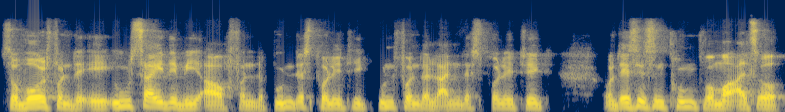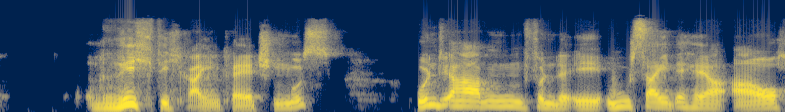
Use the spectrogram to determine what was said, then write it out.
Sowohl von der EU-Seite wie auch von der Bundespolitik und von der Landespolitik. Und das ist ein Punkt, wo man also richtig reingrätschen muss. Und wir haben von der EU-Seite her auch,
